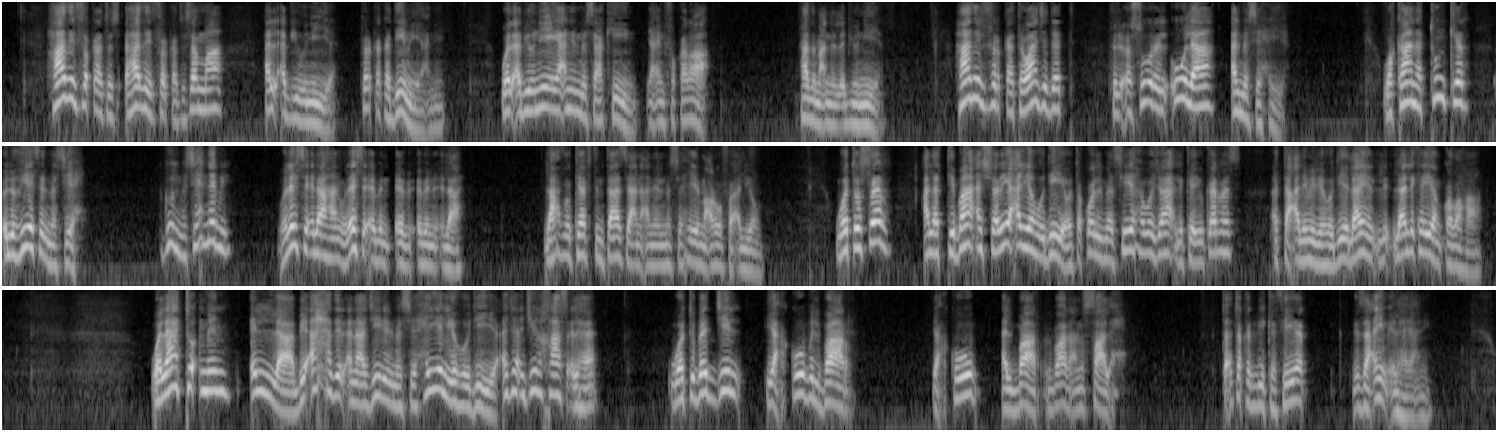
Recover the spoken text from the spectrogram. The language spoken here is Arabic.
هذه الفرقة هذه الفرقة تسمى الأبيونية فرقة قديمة يعني. والأبيونية يعني المساكين يعني الفقراء. هذا معنى الأبيونية. هذه الفرقة تواجدت في العصور الأولى المسيحية وكانت تنكر ألوهية المسيح. تقول المسيح نبي. وليس إلها وليس ابن ابن إله. لاحظوا كيف تمتاز يعني عن المسيحية المعروفة اليوم. وتصر على اتباع الشريعة اليهودية. وتقول المسيح هو جاء لكي يكرس التعاليم اليهودية لا لكي ينقضها. ولا تؤمن إلا بأحد الأناجيل المسيحية اليهودية. عندها إنجيل خاص لها وتبجل يعقوب البار. يعقوب البار البار عن الصالح. تعتقد به كثير زعيم إلها يعني.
